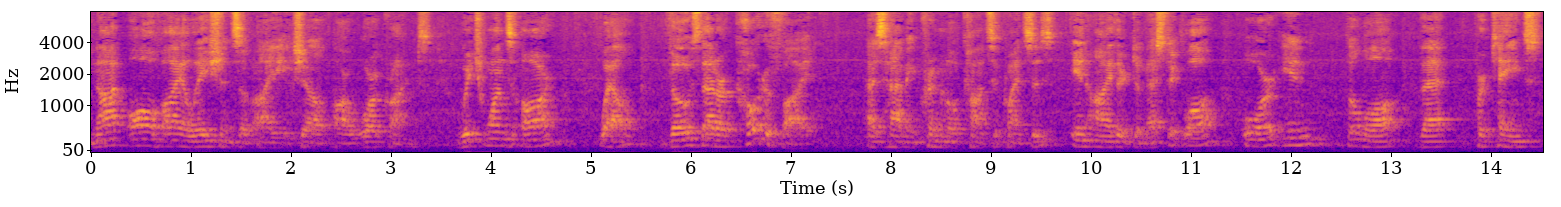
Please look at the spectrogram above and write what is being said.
Not all violations of IHL are war crimes. Which ones are? Well, those that are codified as having criminal consequences in either domestic law or in the law that pertains,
